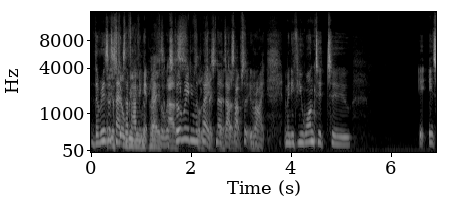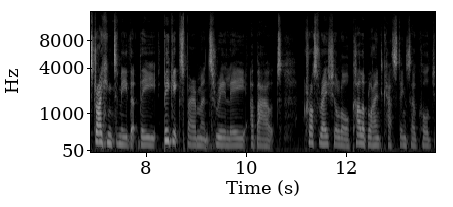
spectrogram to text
there is but a sense of having it both. We're still reading the plays. No, that's absolutely yeah. right. I mean, if you wanted to it's striking to me that the big experiments really about cross racial or colour-blind casting, so called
